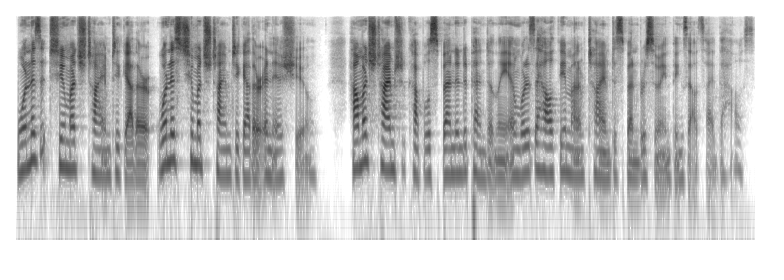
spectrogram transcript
when is it too much time together? When is too much time together an issue? How much time should couples spend independently, and what is a healthy amount of time to spend pursuing things outside the house?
